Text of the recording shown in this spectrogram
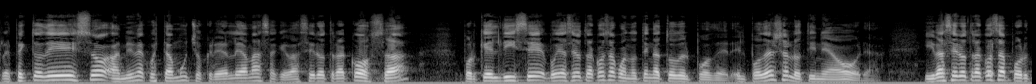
respecto de eso, a mí me cuesta mucho creerle a Massa que va a hacer otra cosa, porque él dice, voy a hacer otra cosa cuando tenga todo el poder. El poder ya lo tiene ahora. Y va a hacer otra cosa por,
